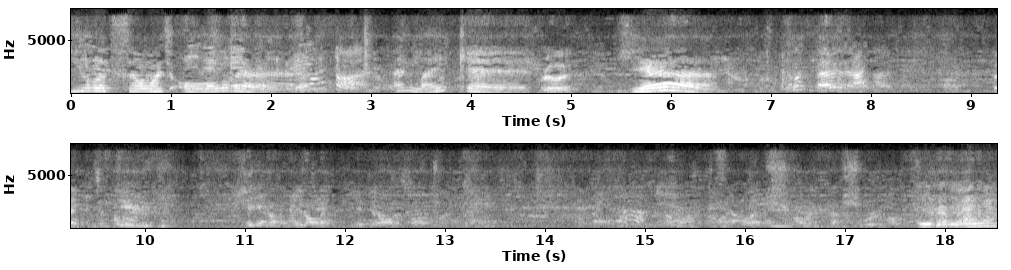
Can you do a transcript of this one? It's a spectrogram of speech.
You look so much older. I like it. Really? Yeah. It looks better than I thought it would. Thank you. Are you videoing?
